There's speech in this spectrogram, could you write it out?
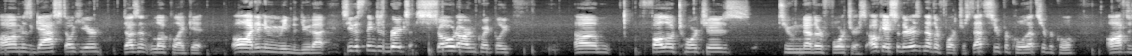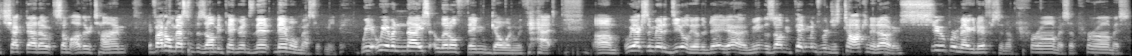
Um, is ghast still here? Doesn't look like it. Oh, I didn't even mean to do that. See, this thing just breaks so darn quickly. Um, follow torches to Nether Fortress. Okay, so there is Nether Fortress. That's super cool. That's super cool. I'll have to check that out some other time. If I don't mess with the zombie pigmen, they, they won't mess with me. We, we have a nice little thing going with that. Um, we actually made a deal the other day, yeah. I mean, the zombie pigmen were just talking it out. It was super magnificent, I promise, I promise.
